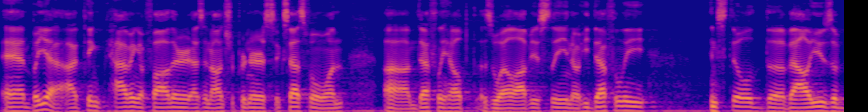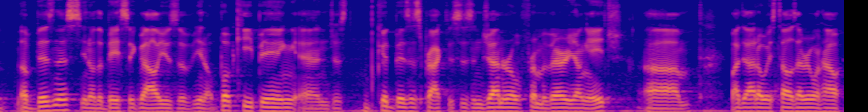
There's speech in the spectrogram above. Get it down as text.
And but yeah, I think having a father as an entrepreneur, a successful one, um, definitely helped as well. Obviously, you know, he definitely instilled the values of, of business, you know, the basic values of, you know, bookkeeping and just good business practices in general from a very young age. Um, my dad always tells everyone how,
